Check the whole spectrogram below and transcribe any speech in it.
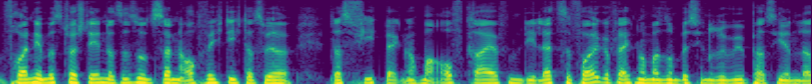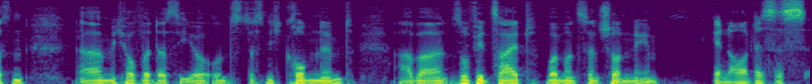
Freunde, ihr müsst verstehen, das ist uns dann auch wichtig, dass wir das Feedback nochmal aufgreifen, die letzte Folge vielleicht nochmal so ein bisschen Revue passieren lassen. Ähm, ich hoffe, dass ihr uns das nicht krumm nimmt. Aber so viel Zeit wollen wir uns dann schon nehmen. Genau, das ist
